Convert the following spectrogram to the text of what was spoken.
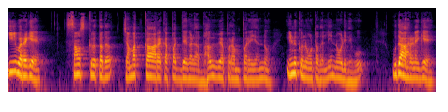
ಈವರೆಗೆ ಸಂಸ್ಕೃತದ ಚಮತ್ಕಾರಕ ಪದ್ಯಗಳ ಭವ್ಯ ಪರಂಪರೆಯನ್ನು ಇಣುಕು ನೋಟದಲ್ಲಿ ನೋಡಿದೆವು. ಉದಾಹರಣೆಗೆ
